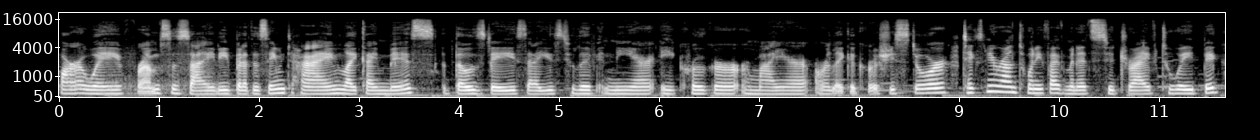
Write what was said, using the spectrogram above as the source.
far away from society, but at the same time, like I miss those days that I used to live near a Kroger or Meijer or like a grocery store. It takes me around 25 minutes to drive to a big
